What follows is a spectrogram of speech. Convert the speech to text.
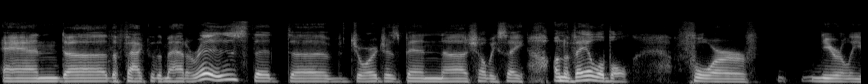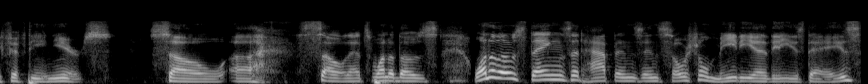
And uh, the fact of the matter is that uh, George has been, uh, shall we say, unavailable for nearly 15 years. So, uh, so that's one of those one of those things that happens in social media these days,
